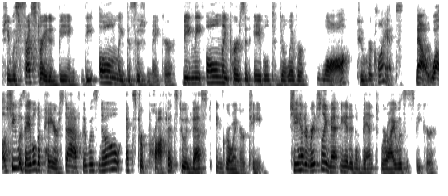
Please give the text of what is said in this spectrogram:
She was frustrated being the only decision maker, being the only person able to deliver law to her clients. Now, while she was able to pay her staff, there was no extra profits to invest in growing her team. She had originally met me at an event where I was a speaker,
